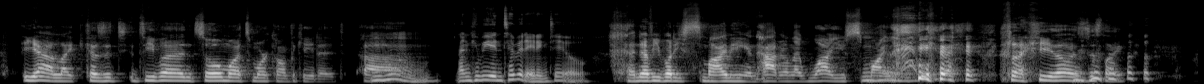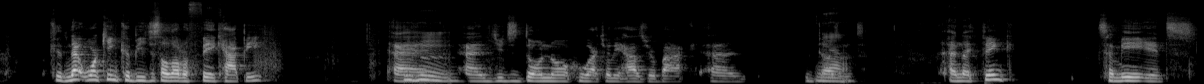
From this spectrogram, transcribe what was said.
yeah, like, because it's, it's even so much more complicated. Um, Mhm. and can be intimidating too and everybody's smiling and happy. I'm like, why are you smiling? like, you know, it's just like, networking could be just a lot of fake happy. And, Mhm. and you just don't know who actually has your back and who doesn't. And I think to me, it's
